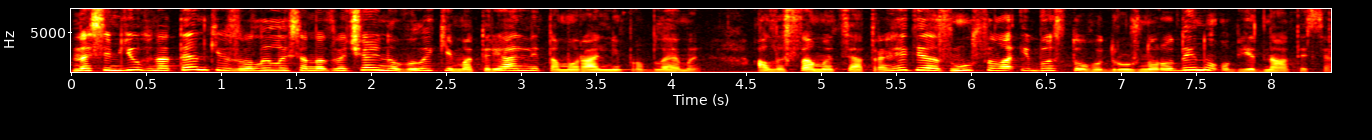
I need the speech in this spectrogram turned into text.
На сім'ю Гнатенків звалилися надзвичайно великі матеріальні та моральні проблеми. Але саме ця трагедія змусила і без того дружну родину об'єднатися.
